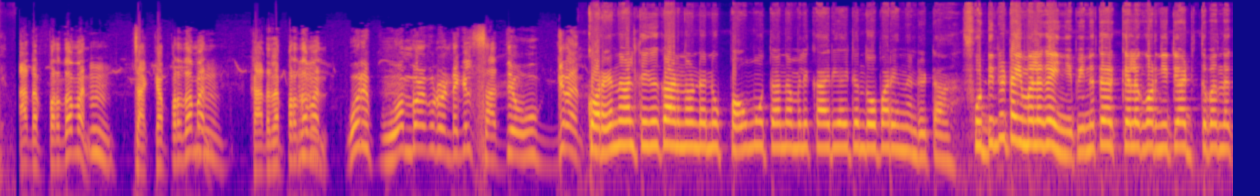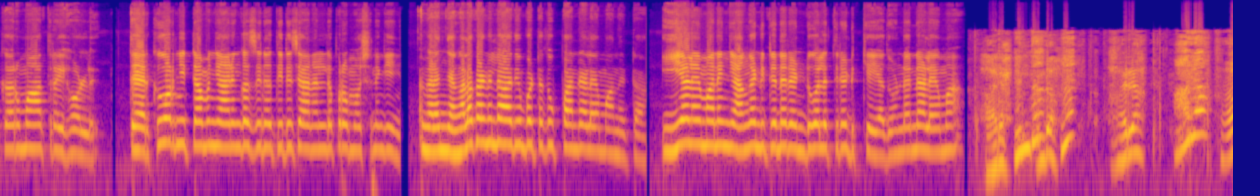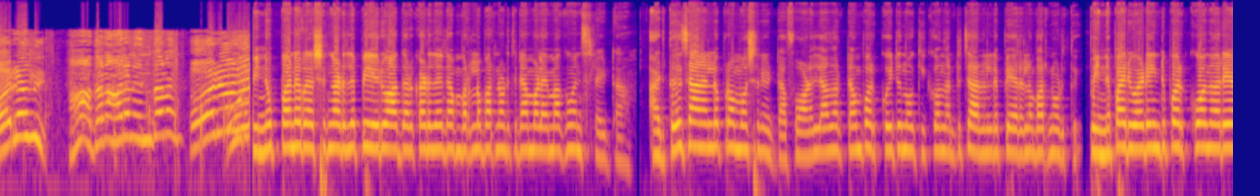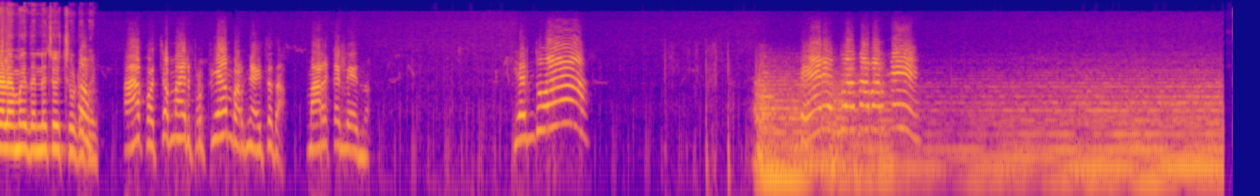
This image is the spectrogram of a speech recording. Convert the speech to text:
ചക്കപ്രഥമൻ. കടലപ്രഥമൻ. ഒരു പൂവമ്പഴം കൂടെ ഉണ്ടെങ്കിൽ സദ്യ ഉഗ്രൻ. കുറെ നാളത്തേക്ക് കാണുന്നോണ്ട് തന്നെ ഉപ്പാവും മൂത്താൻ തമ്മിൽ കാര്യമായിട്ട് എന്തോ പറയുന്നുണ്ട് കേട്ടാ ഫുഡിന്റെ ടൈമെല്ലാം കഴിഞ്ഞ്. പിന്നെ തിരക്കെല്ലാം കുറഞ്ഞിട്ട് അടുത്ത ബന്ധക്കാർ മാത്രമേ ഹോൾ തിരക്ക് കുറഞ്ഞിട്ടാകുമ്പോൾ ഞാനും കസിനത്തിന്റെ എത്തിയിട്ട് ചാനലിന്റെ പ്രൊമോഷനും കഴിഞ്ഞു. അങ്ങനെ ഞങ്ങളെ കണ്ണിൽ ആദ്യം പെട്ടത് ഉപ്പാന്റെ ഇളയമാന്നിട്ടാ ഈ ഇളയമാനെ ഞാൻ കണ്ടിട്ട് തന്നെ രണ്ടു കൊല്ലത്തിന് എടുക്കുകയായി. അതുകൊണ്ട് തന്നെ ഇളയമ്മ പിന്നെ ഉപ്പാന്റെ റേഷൻ കാർഡിലെ പേരും ആധാർ കാർഡിലെ നമ്പറിലും പറഞ്ഞു കൊടുത്തിട്ട് നമ്മളേമാക്ക് മനസ്സിലായിട്ടാ. അടുത്തത് ചാനലിലെ പ്രൊമോഷൻ കിട്ടാ ഫോണില്ലാന്ന് തൊട്ടാൻ പുറക്കുപോയിട്ട് നോക്കിക്കോ എന്നിട്ട് ചാനലിന്റെ പേരെല്ലാം പറഞ്ഞു കൊടുത്ത് പിന്നെ പരിപാടി കഴിഞ്ഞിട്ട് എന്ന് വരെ ഇളയമ്മ ഇതന്നെ ചോദിച്ചു കൊടുത്തു ആ കൊച്ചന്മാര് പ്രത്യേകം പറഞ്ഞയച്ചതാ. മറക്കല്ലേ എന്ന് എന്തുവാ?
